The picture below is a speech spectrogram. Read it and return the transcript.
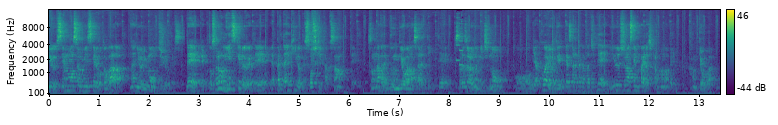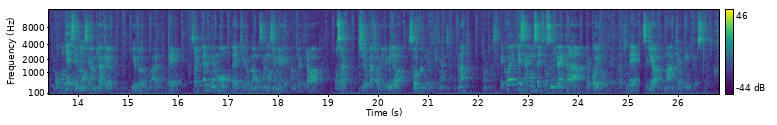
いう専門性を身につけることが何よりも重要です。で、えっと、それを身につける上でやっぱり大企業って組織たくさんあってその中で分業がなされていてそれぞれの道の役割を限定された形で優秀な先輩たちから学べる環境がある。ここで専門性が磨けると。いう部分があるのでそういった意味でも大企業の専門性を磨ける環境っていうのはおそらく市場価値を上げる意味ではすごく魅力的なんじゃないかなと思います。で加えて専門性一つ磨いたら横移動という形で次はマーケを勉強するとか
